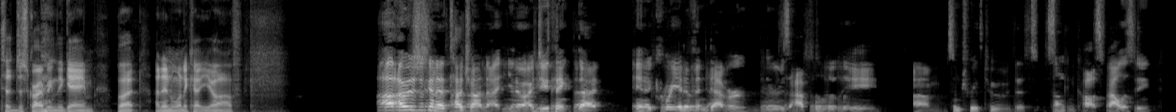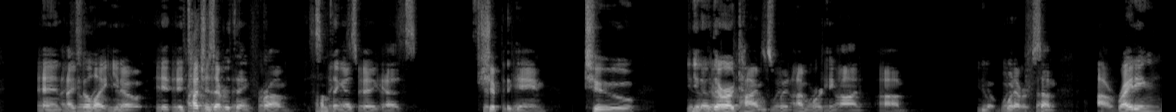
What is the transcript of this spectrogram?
to describing the game, but I didn't want to cut you off. I I was just going to touch on, you know, I do think that in a creative endeavor, there's absolutely um, some truth to this sunken cost fallacy. And I feel like, you know, it, it touches everything from something as big as ship the game to, you know, there are times when I'm working on, um, you know, whatever, some uh, writing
